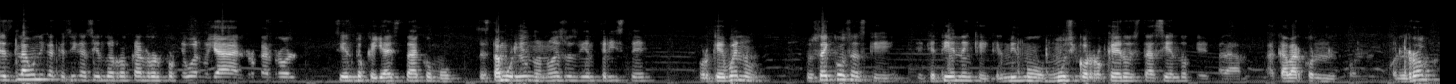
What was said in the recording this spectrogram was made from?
es la única que sigue haciendo rock and roll, porque bueno, ya el rock and roll siento que ya está como, se está muriendo, ¿no? Eso es bien triste, porque bueno, pues hay cosas que, que- que tienen, que, que el mismo músico rockero está haciendo que para acabar con, con- con el rock.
